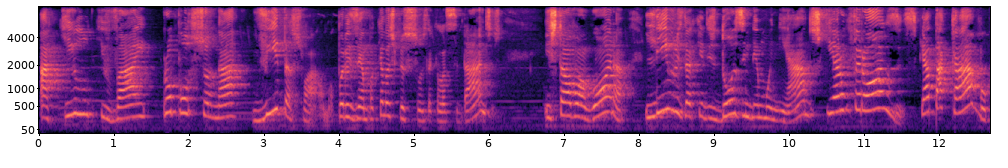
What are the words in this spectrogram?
aquilo que vai proporcionar vida à sua alma. Por exemplo, aquelas pessoas daquelas cidades estavam agora livres daqueles doze endemoniados que eram ferozes, que atacavam.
